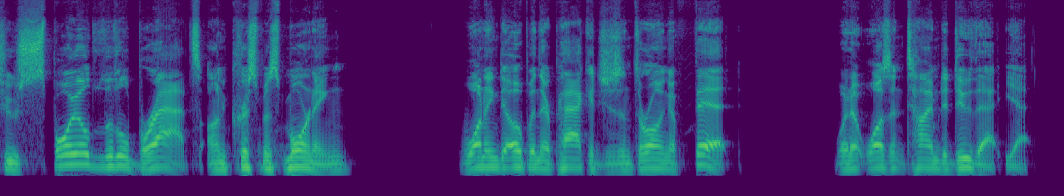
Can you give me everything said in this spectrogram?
to spoiled little brats on Christmas morning wanting to open their packages and throwing a fit when it wasn't time to do that yet.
